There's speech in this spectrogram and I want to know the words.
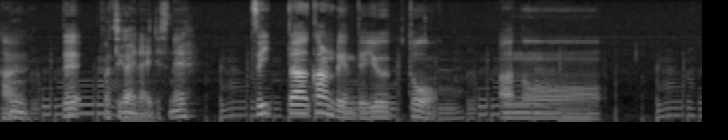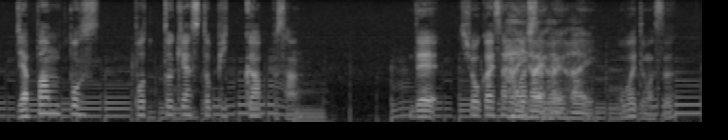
はい、うん。で間違いないですね。ツイッター関連で言うとあのージャパンポスポッドキャストピックアップさん。で紹介されはいはましたね、いはいはい。覚えてます？あうん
